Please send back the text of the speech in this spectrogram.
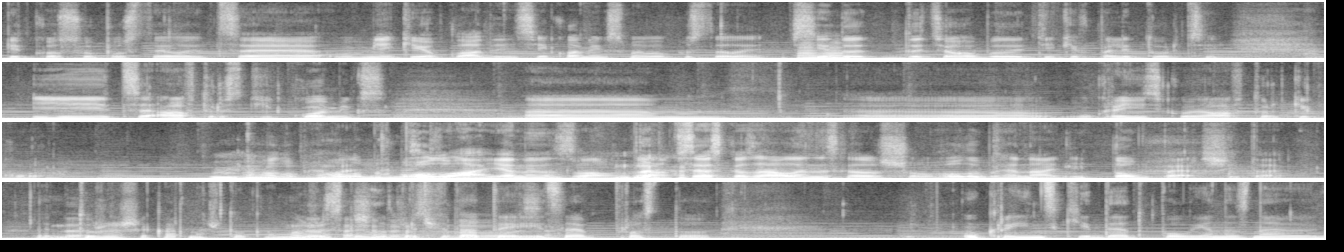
під косу пустили. Це в м'якій обкладинці комікс ми випустили. Всі Ага. до, до цього були тільки в палітурці. І це авторський комікс ем, е, української авторки Кора. Мгм. Голуб Геннадій. Голуб а, я не назвав. Да. Все сказав, але не сказав, що Голуб Геннадій, Том перший, так. Да. Дуже шикарна штука. Ми Да, вже встигли прочитати, і це просто український Дедпул. Я не знаю,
